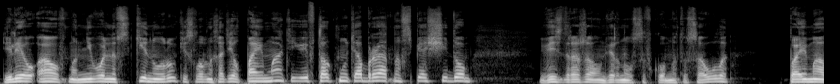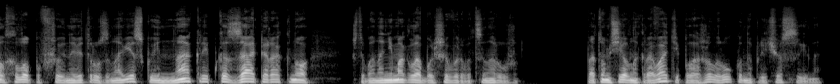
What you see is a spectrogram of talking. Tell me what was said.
И Лео Ауфман невольно вскинул руки, словно хотел поймать ее и втолкнуть обратно в спящий дом. Весь дрожа он вернулся в комнату Саула, поймал хлопавшую на ветру занавеску и накрепко запер окно, чтобы она не могла больше вырваться наружу. Потом сел на кровать и положил руку на плечо сына.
